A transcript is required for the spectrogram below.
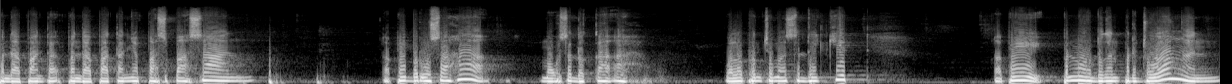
pendapat, pendapatannya pas-pasan, tapi berusaha mau sedekah ah, walaupun cuma sedikit, tapi penuh dengan perjuangan,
